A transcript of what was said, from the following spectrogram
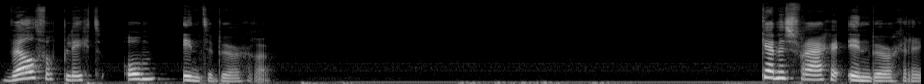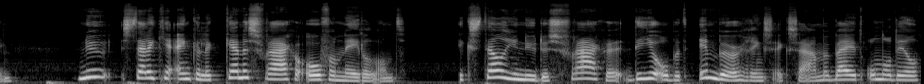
wel verplicht om in te burgeren. Kennisvragen inburgering. Nu stel ik je enkele kennisvragen over Nederland. Ik stel je nu dus vragen die je op het inburgeringsexamen bij het onderdeel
